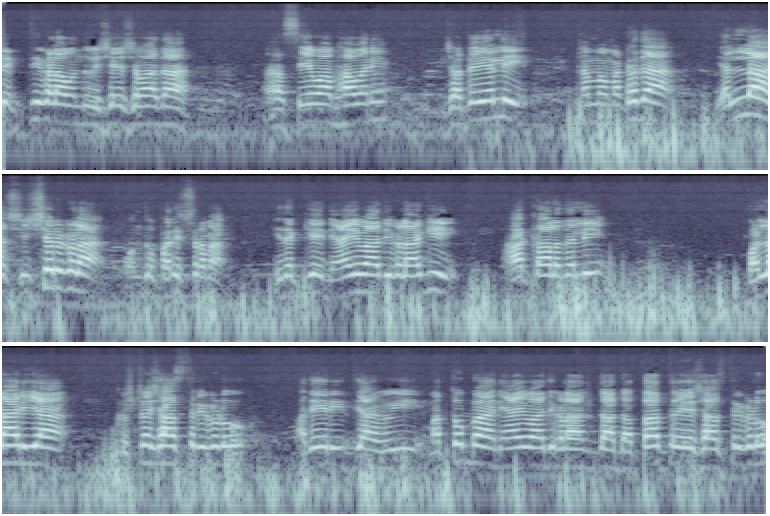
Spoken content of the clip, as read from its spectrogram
ವ್ಯಕ್ತಿಗಳ ಒಂದು ವಿಶೇಷವಾದ ಸೇವಾ ಭಾವನೆ. ಜೊತೆಯಲ್ಲಿ ನಮ್ಮ ಮಠದ ಎಲ್ಲ ಶಿಷ್ಯರುಗಳ ಒಂದು ಪರಿಶ್ರಮ. ಇದಕ್ಕೆ ನ್ಯಾಯವಾದಿಗಳಾಗಿ ಆ ಕಾಲದಲ್ಲಿ ಬಳ್ಳಾರಿಯ ಕೃಷ್ಣಶಾಸ್ತ್ರಿಗಳು, ಅದೇ ರೀತಿಯಾಗಿ ಮತ್ತೊಬ್ಬ ನ್ಯಾಯವಾದಿಗಳಾದ ದತ್ತಾತ್ರೇಯ ಶಾಸ್ತ್ರಿಗಳು,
